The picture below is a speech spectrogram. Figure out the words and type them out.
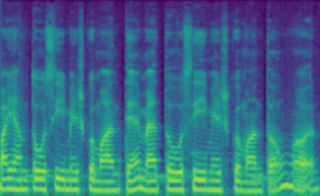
भाई, हम तो उसी इमेज को मानते हैं, मैं तो उसी इमेज को मानता हूँ और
